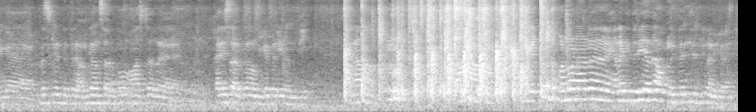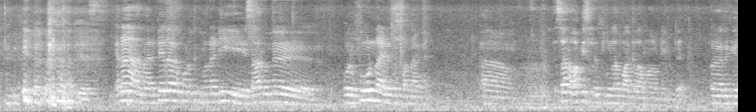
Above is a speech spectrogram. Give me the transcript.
எங்கள் பிரசிடென்ட் திரு அல்கான் சாருக்கும் மாஸ்டர் ஹரி சாருக்கும் மிகப்பெரிய நன்றி. ஏன்னா நான் நான் எட்டு பண்ணுவேனான்னு எனக்கு தெரியாது அவங்களுக்கு தெரிஞ்சிருக்குன்னு நினைக்கிறேன். ஏன்னா நான் ரிட்டையர் ஆக போகிறதுக்கு முன்னாடி சார் வந்து ஒரு ஃபோன் தான் எனக்கு பண்ணாங்க. சார் ஆஃபீஸில் இருக்கீங்களா பார்க்கலாமா அப்படின்ட்டு. எனக்கு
